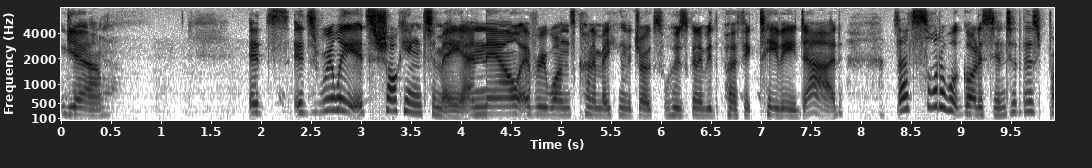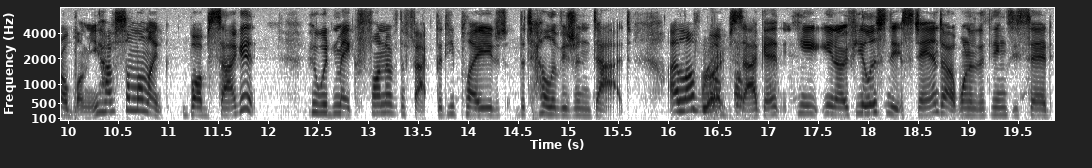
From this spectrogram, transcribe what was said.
Yeah. It's it's really it's shocking to me and now everyone's kind of making the jokes well who's going to be the perfect TV dad. That's sort of what got us into this problem. You have someone like Bob Saget who would make fun of the fact that he played the television dad. I love Right. Bob Saget. He you know, if you listen to his stand up, one of the things he said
